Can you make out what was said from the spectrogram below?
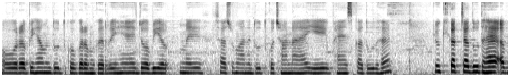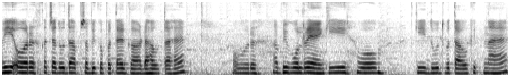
और अभी हम दूध को गर्म कर रहे हैं। जो अभी मेरे सासू माँ ने दूध को छाना है, ये भैंस का दूध है। क्योंकि कच्चा दूध है अभी और कच्चा दूध आप सभी को पता है गाढ़ा होता है। और अभी बोल रहे हैं कि वो, कि दूध बताओ कितना है।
